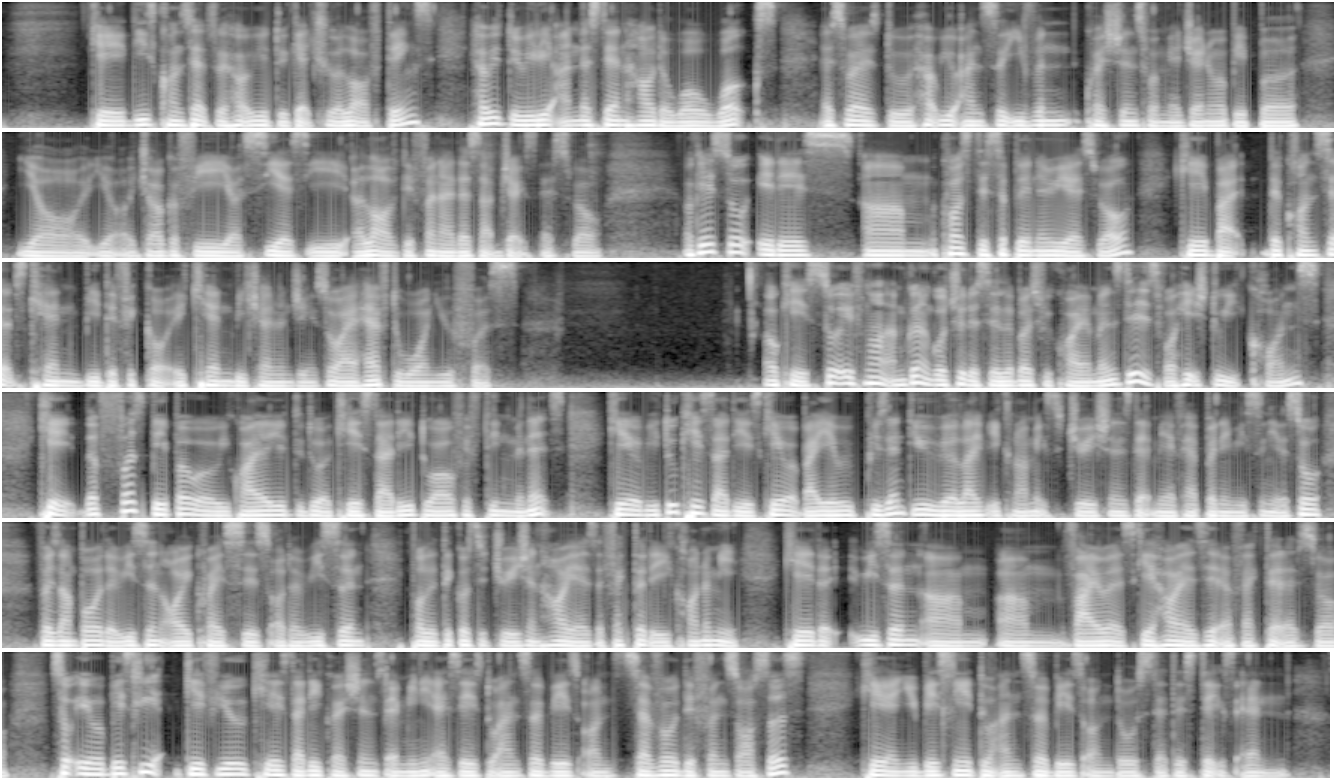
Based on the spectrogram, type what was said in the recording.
Okay, these concepts will help you to get through a lot of things, help you to really understand how the world works, as well as to help you answer even questions from your general paper, your your geography, your CSE, a lot of different other subjects as well. Okay, so it is um cross disciplinary as well. Okay, but the concepts can be difficult, it can be challenging. So I have to warn you first. Okay, so if not, I'm going to go through the syllabus requirements. This is for H2 Econs. Okay, the first paper will require you to do a case study, 2 hours 15 minutes. Okay, it will be two case studies. Okay, whereby it will present to you real life economic situations that may have happened in recent years. So, for example, the recent oil crisis or the recent political situation, how it has affected the economy. Okay, the recent um, um, virus, okay, how has it affected as well. So, it will basically give you case study questions and mini essays to answer based on several different sources. Okay, and you basically need to answer based on those statistics and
